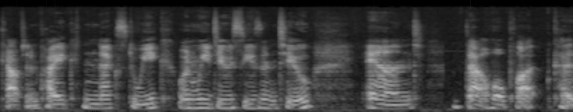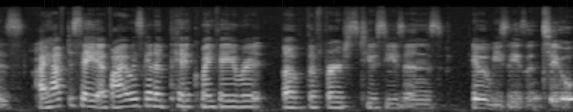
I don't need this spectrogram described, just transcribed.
Captain Pike next week when we do season two and that whole plot. Because I have to say, if I was going to pick my favorite of the first two seasons, it would be season two.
